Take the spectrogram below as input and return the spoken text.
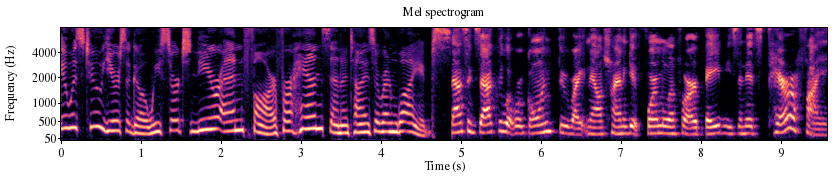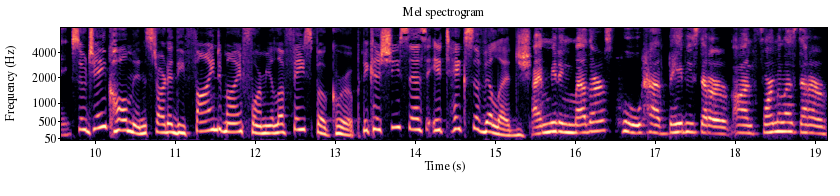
It was two years ago we searched near and far for hand sanitizer and wipes. That's exactly what we're going through right now, trying to get formula for our babies, and it's terrifying. So Jay Coleman started the Find My Formula Facebook group because she says it takes a village. I'm meeting mothers who have babies that are on formulas that are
